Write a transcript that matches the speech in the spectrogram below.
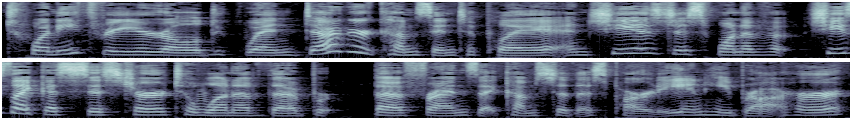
23 year old Gwen Duggar comes into play, and she is just one of she's like a sister to one of the the friends that comes to this party, and he brought her.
